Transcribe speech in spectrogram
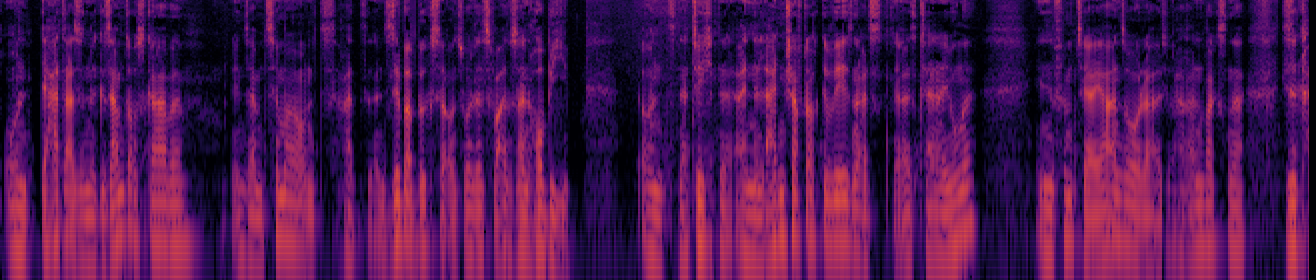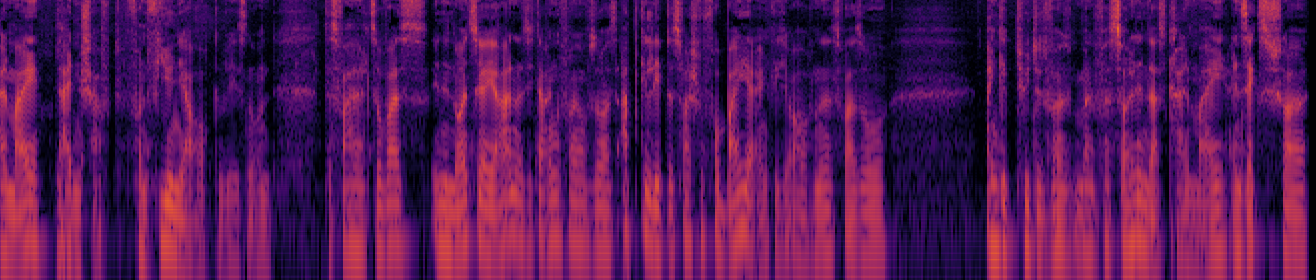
Und der hat also eine Gesamtausgabe in seinem Zimmer und hat Silberbüchse und so. Das war sein Hobby. Und natürlich eine Leidenschaft auch gewesen als, als kleiner Junge in den 50er Jahren so oder als Heranwachsender. Diese Karl-May-Leidenschaft von vielen ja auch gewesen. Und das war halt sowas in den 90er Jahren, als ich da angefangen habe, sowas abgelebt. Das war schon vorbei eigentlich auch. Ne? Das war so eingetütet. Was, was soll denn das? Karl May, ein sächsischer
